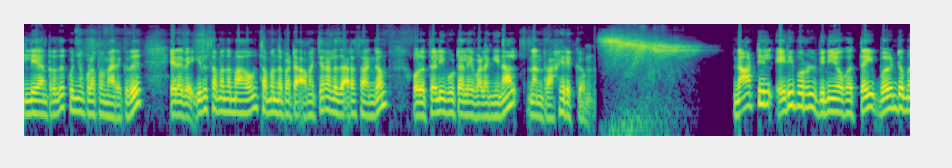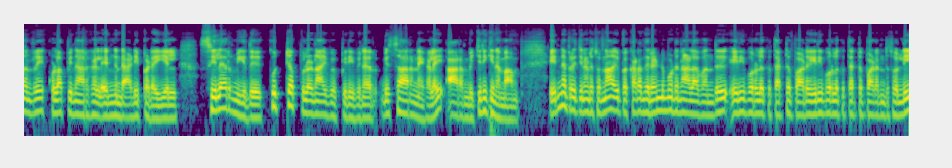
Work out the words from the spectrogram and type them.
இல்லையான்றது கொஞ்சம் குழப்பமாக இருக்குது. எனவே இது சம்பந்தமாகவும் சம்பந்தப்பட்ட அமைச்சர் அல்லது அரசாங்கம் ஒரு தெளிவூட்டலை வழங்கினால் நன்றாக இருக்கும். நாட்டில் எரிபொருள் விநியோகத்தை வேண்டுமென்றே குழப்பினார்கள் என்கின்ற அடிப்படையில் சிலர் மீது குற்ற புலனாய்வு பிரிவினர் விசாரணைகளை ஆரம்பிச்சிருக்கணுமாம் என்ன பிரச்சனை சொன்னால் இப்போ கடந்த ரெண்டு மூணு நாளாக வந்து எரிபொருளுக்கு தட்டுப்பாடு எரிபொருளுக்கு தட்டுப்பாடு என்று சொல்லி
